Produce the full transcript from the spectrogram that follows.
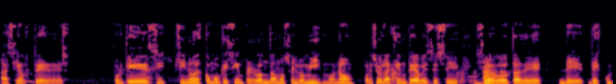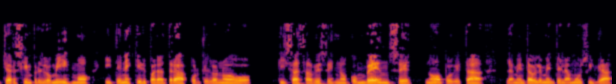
hacia ustedes porque si, si no es como que siempre rondamos en lo mismo, ¿no? Por eso la gente a veces se, se agota de, de, de, escuchar siempre lo mismo y tenés que ir para atrás porque lo nuevo quizás a veces no convence, ¿no? Porque está, lamentablemente la música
